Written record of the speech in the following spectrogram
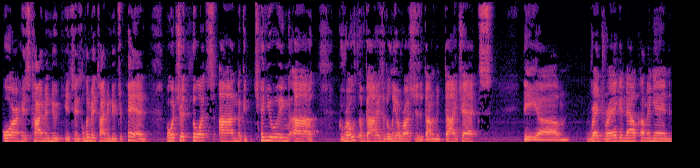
or his time in New his limited time in New Japan, but what's your thoughts on the continuing uh, growth of guys, like the Lio Rushes, the Donovan Dijaks, the um, Red Dragon now coming in?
